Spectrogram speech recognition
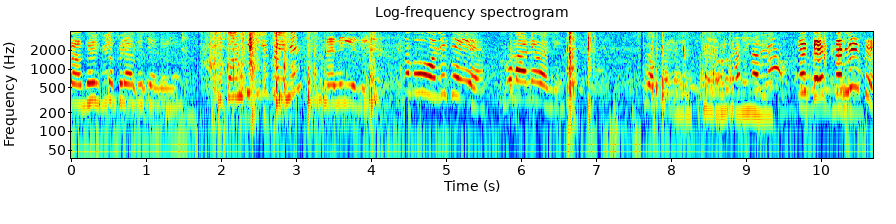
कागज़ कपड़ा भी चलेगा। ये कौन सी ली है फाइनल मैंने ये लिया वाली चाहिए घुमाने वाली। टेस्ट कर ले। ये टेस्ट कर ले इसे।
